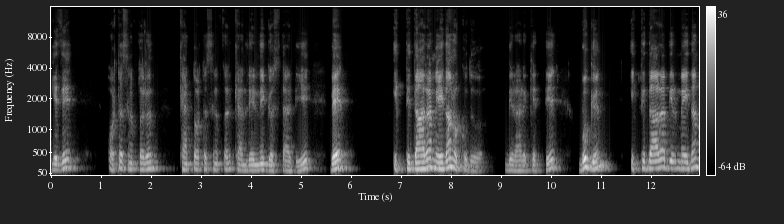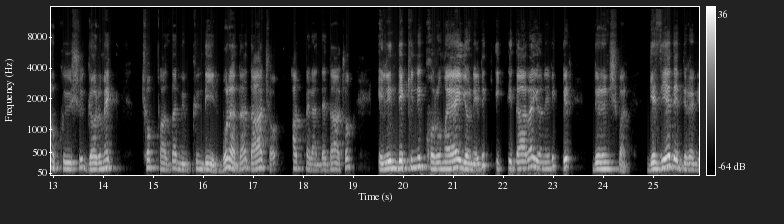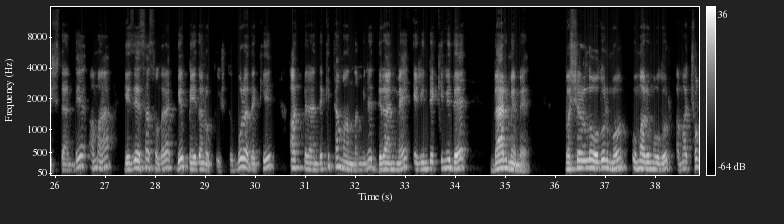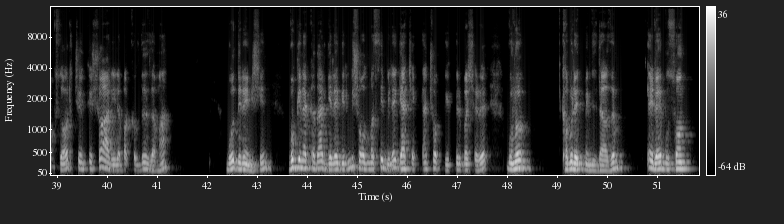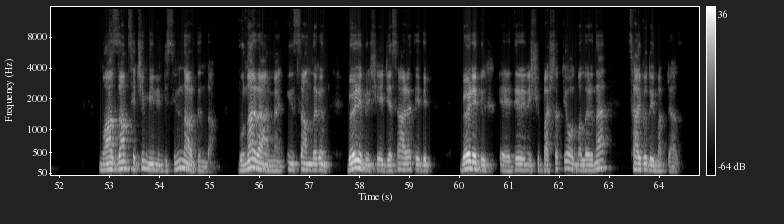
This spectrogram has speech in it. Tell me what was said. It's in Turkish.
Gezi orta sınıfların, kentli orta sınıfların kendilerini gösterdiği ve iktidara meydan okuduğu bir hareketti. Bugün iktidara bir meydan okuyuşu görmek çok fazla mümkün değil. Burada daha çok Akbelen'de daha çok elindekini korumaya yönelik, iktidara yönelik bir direniş var. Gezi'ye de direniştendi ama Gezi esas olarak bir meydan okuyuştu. Buradaki Akbelen'deki tam anlamıyla direnme, elindekini de vermeme. Başarılı olur mu? Umarım olur ama çok zor. Çünkü şu haliyle bakıldığı zaman bu direnişin bugüne kadar gelebilmiş olması bile gerçekten çok büyük bir başarı. Bunu kabul etmemiz lazım. Hele bu son muazzam seçim yenilgisinin ardından buna rağmen insanların böyle bir şeye cesaret edip böyle bir e, direnişi başlatıyor olmalarına saygı duymak lazım.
